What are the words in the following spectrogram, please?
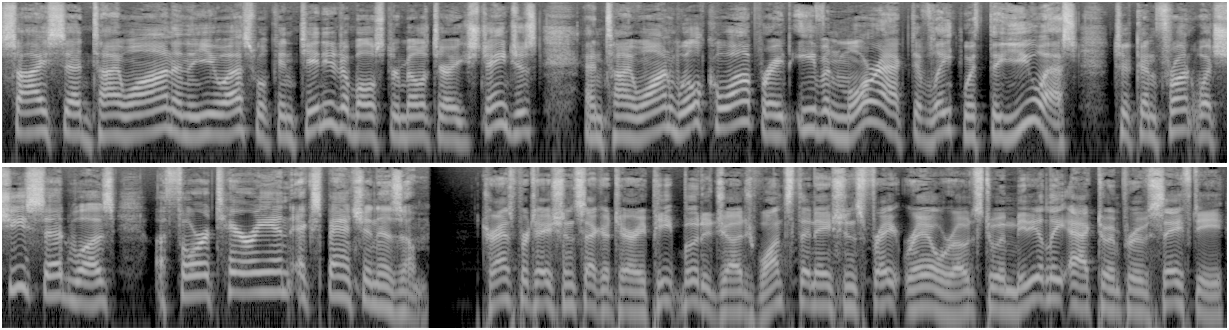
Tsai said Taiwan and the U.S. will continue to bolster military exchanges, and Taiwan will cooperate even more actively with the U.S. to confront what she said was authoritarian expansionism. Transportation Secretary Pete Buttigieg wants the nation's freight railroads to immediately act to improve safety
